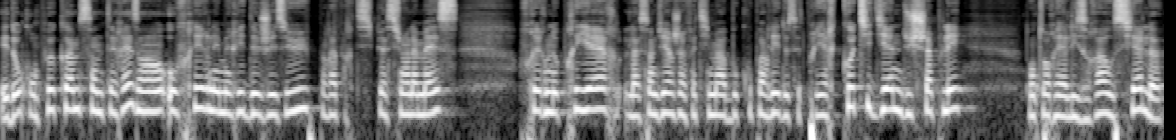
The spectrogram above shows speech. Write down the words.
Et donc, on peut, comme Sainte Thérèse, hein, offrir les mérites de Jésus par la participation à la messe, offrir nos prières. La Sainte Vierge à Fatima a beaucoup parlé de cette prière quotidienne du chapelet, dont on réalisera au ciel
